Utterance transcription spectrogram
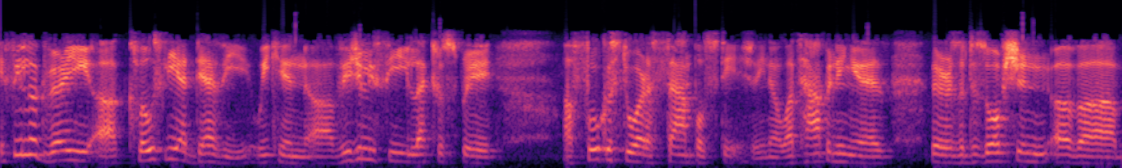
If we look very uh, closely at DESI, we can uh, visually see electrospray uh, focused toward a sample stage. You know, what's happening is there is a desorption of uh,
